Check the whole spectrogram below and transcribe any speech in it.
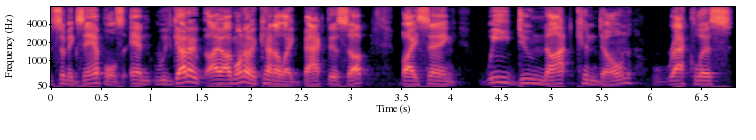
some examples, and we've got to, I, I want to kind of like back this up by saying we do not condone reckless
